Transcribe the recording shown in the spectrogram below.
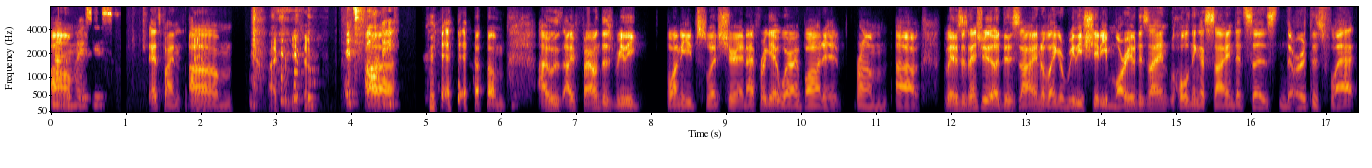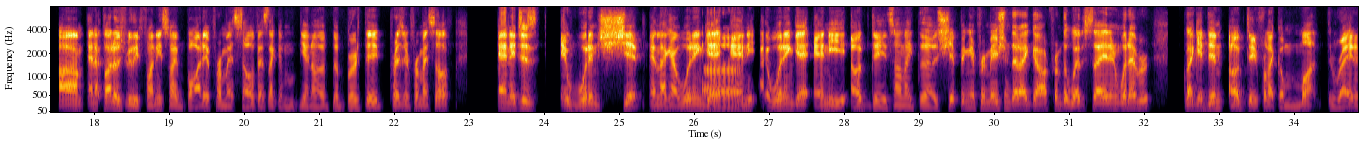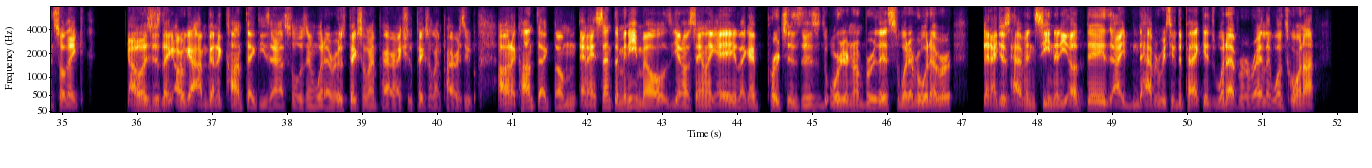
Not Um the Pisces. that's fine. Damn. Um I forgive him. It's uh, um, I was I found this really funny sweatshirt, and I forget where I bought it from. Uh, but it's essentially a design of like a really shitty Mario design, holding a sign that says "the Earth is flat." Um, and I thought it was really funny, so I bought it for myself as like a you know the birthday present for myself. And it just it wouldn't ship, and like I wouldn't get Uh. any I wouldn't get any updates on like the shipping information that I got from the website and whatever like it didn't update for like a month, right? And so like I was just like, oh yeah, I'm gonna contact these assholes and whatever. It was Pixel Empire actually, Pixel Empire is people. I'm gonna contact them, and I sent them an email, you know, saying like, hey, like I purchased this, order number, this, whatever, whatever, and I just haven't seen any updates. I haven't received the package, whatever, right? Like what's going on?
